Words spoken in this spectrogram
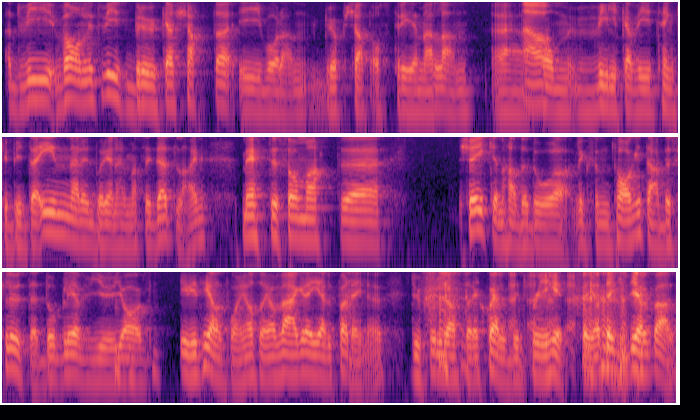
att vi vanligtvis brukar chatta i våran gruppchatt oss tre emellan Ja. om vilka vi tänker byta in när det börjar närma sig deadline. Men eftersom att Shaken hade då liksom tagit det här beslutet, då blev ju jag irriterad på honom. Jag sa jag vägrar hjälpa dig nu. Du får lösa det själv, ditt free hit. För jag tänker inte hjälpa er.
